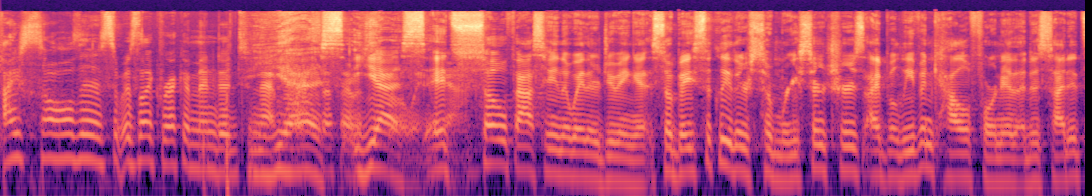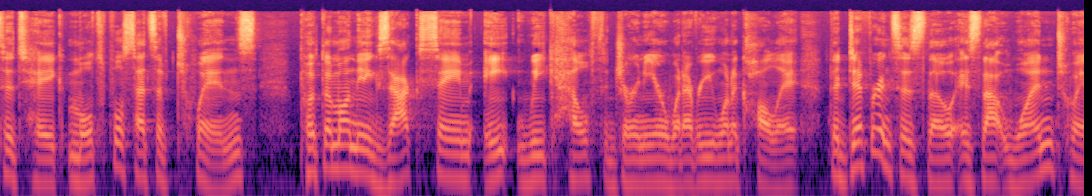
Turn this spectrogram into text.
I saw this. It was like recommended to Netflix. Yes, yes. It's yeah. so fascinating the way they're doing it. So basically, there's some researchers, I believe in California, that decided to take multiple sets of twins, put them on the exact same eight week health journey or whatever you want to call it. The difference is, though, is that one twin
